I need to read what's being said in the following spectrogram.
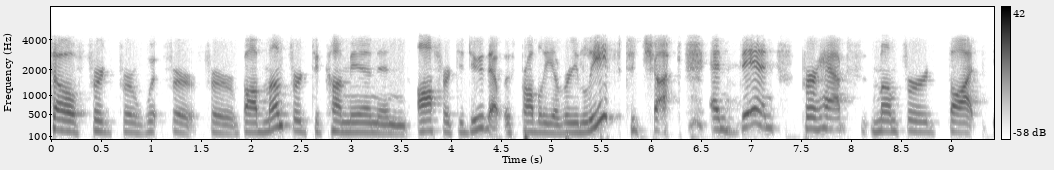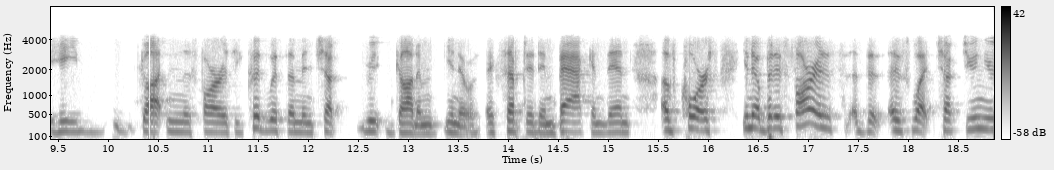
So for for for for Bob Mumford to come in and offer to do that was probably a relief to Chuck. And then perhaps Mumford thought he'd gotten as far as he could with them, and Chuck got him, you know, accepted him back. And then, of course, you know, but as far as the, as what Chuck Jr.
